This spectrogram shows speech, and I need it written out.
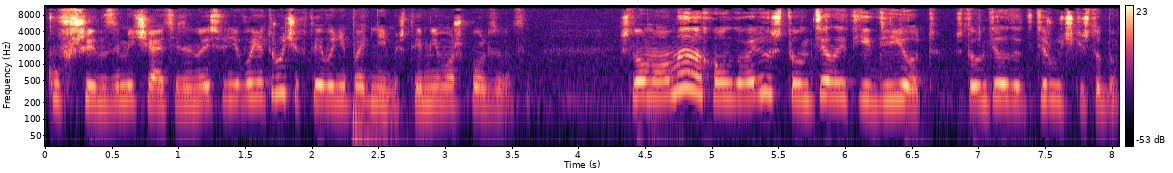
кувшин замечательный, но если у него нет ручек, ты его не поднимешь, ты им не можешь пользоваться. Шлома Амелах, он говорил, что он делает идиот, что он делает эти ручки, чтобы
